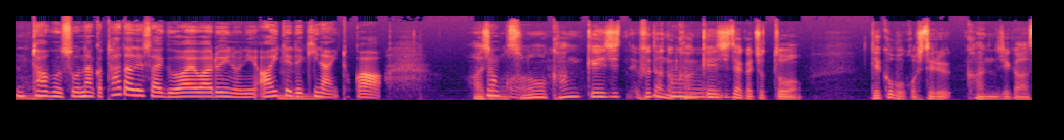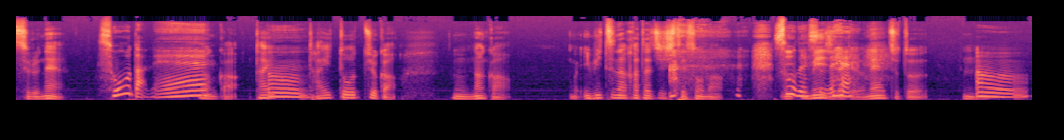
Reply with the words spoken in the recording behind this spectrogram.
と多分そうなんかただでさえ具合悪いのに相手できないとか、あじゃあもうその関係自普段の関係自体がちょっとデコボコしてる感じがするね、そうだなねんか対,、うん。対等っていうか、うん、なんかいびつな形してそうな そうですイメージだけねどね。ちょっと、うん。うん。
